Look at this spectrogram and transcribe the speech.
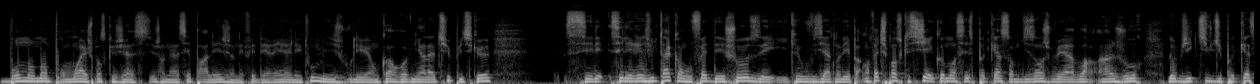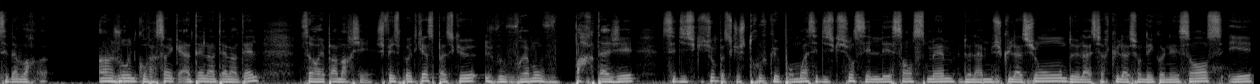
bon moment pour moi et je pense que j'en ai, assez parlé, j'en ai fait des réels et tout, mais je voulais encore revenir là-dessus puisque c'est les, résultats quand vous faites des choses et, que vous y attendez pas. En fait, je pense que si j'avais commencé ce podcast en me disant je vais avoir un jour, l'objectif du podcast c'est d'avoir un jour une conversation avec un tel, un tel, un tel, ça aurait pas marché. Je fais ce podcast parce que je veux vraiment vous partager ces discussions parce que je trouve que pour moi ces discussions c'est l'essence même de la musculation, de la circulation des connaissances et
